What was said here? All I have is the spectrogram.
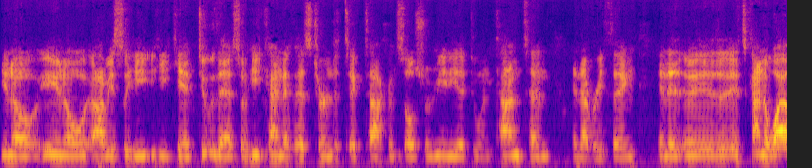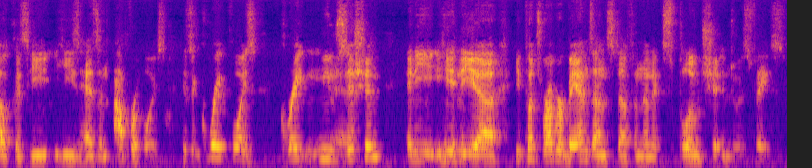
You know, you know. Obviously, he, he can't do that, so he kind of has turned to TikTok and social media, doing content and everything. And it, it, it's kind of wild because he he has an opera voice. He's a great voice, great musician, and he he he, uh, he puts rubber bands on stuff and then explodes shit into his face.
